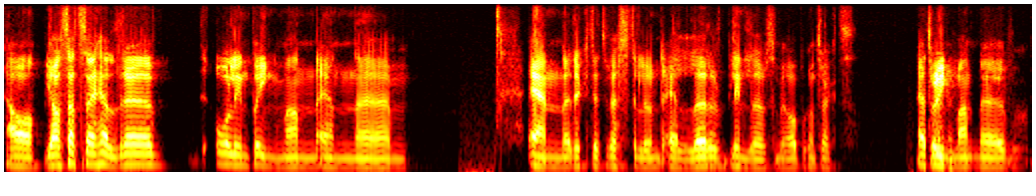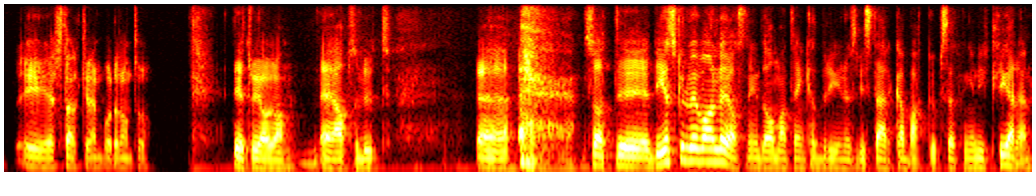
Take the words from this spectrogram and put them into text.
Ja, jag satsar hellre all in på Ingman än, äh, än ryktet Westerlund eller Lindelöf som vi har på kontrakt. Jag tror Mm. Ingman eh, är starkare än båda de två. Det tror jag eh, absolut. Eh, så att eh, det skulle väl vara en lösning då om man tänker att Brynäs vill stärka backuppsättningen ytterligare.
